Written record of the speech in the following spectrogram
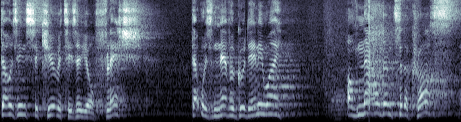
Those insecurities are your flesh. That was never good anyway. I've nailed them to the cross.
